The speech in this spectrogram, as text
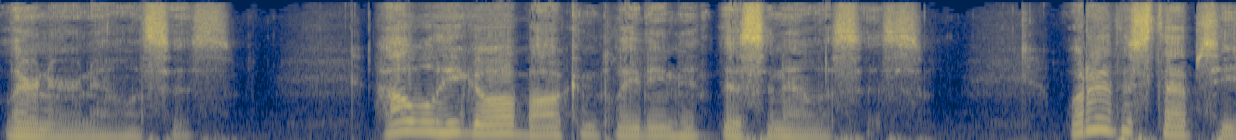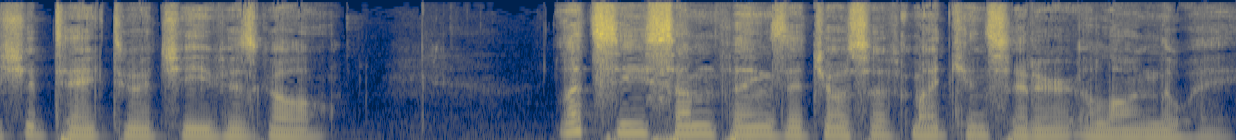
learner analysis. How will he go about completing this analysis? What are the steps he should take to achieve his goal? Let's see some things that Joseph might consider along the way.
